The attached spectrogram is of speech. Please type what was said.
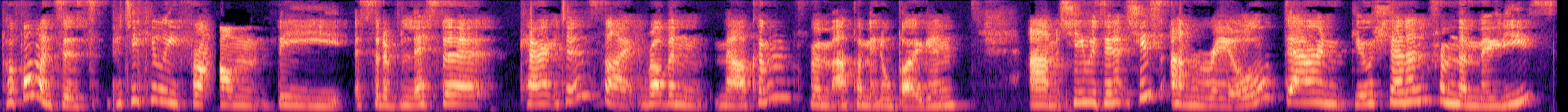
performances, particularly from the sort of lesser characters, like Robyn Malcolm from Upper Middle Bogan. Um, she was in it. She's unreal. Darren Gilshenan from the Moody's.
